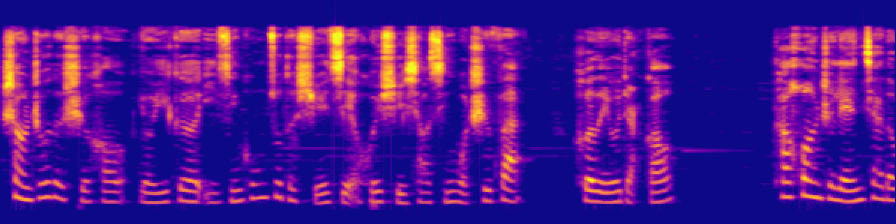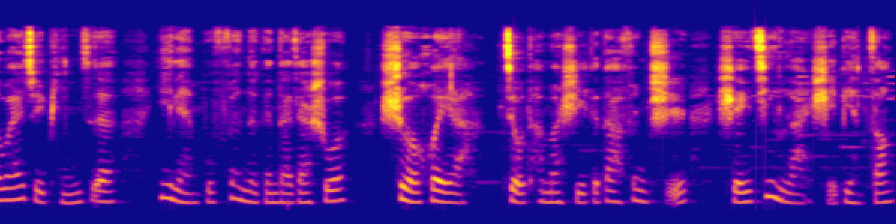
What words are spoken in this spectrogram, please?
上周的时候，有一个已经工作的学姐回学校请我吃饭。喝的有点高，他晃着廉价的歪嘴瓶子，一脸不忿地跟大家说：“社会啊，就他妈是一个大粪池，谁进来谁变脏。”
